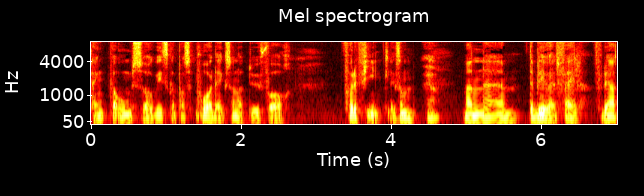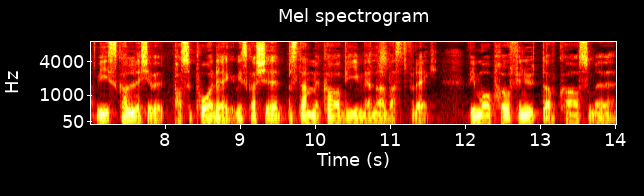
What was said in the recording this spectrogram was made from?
tenker omsorg, vi skal passe på deg sånn at du får, får det fint, liksom. Ja. Men eh, det blir jo helt feil, for vi skal ikke passe på deg. Vi skal ikke bestemme hva vi mener er best for deg. Vi må prøve å finne ut av hva, som er,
